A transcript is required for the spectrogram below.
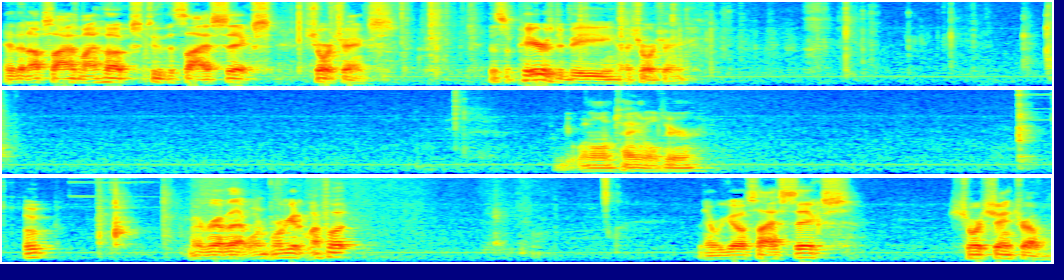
and then upsize my hooks to the size 6 short shanks. This appears to be a short shank. Get one untangled here. Oop. I grab that one before I get at my foot. There we go, size 6, short shank treble.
